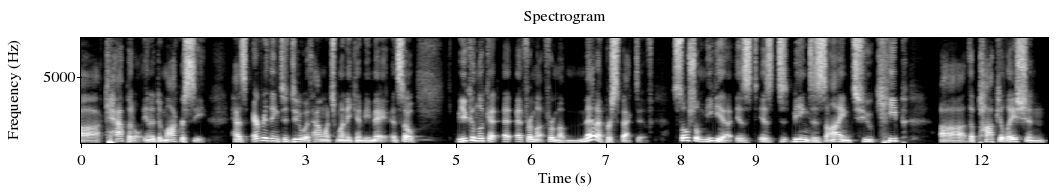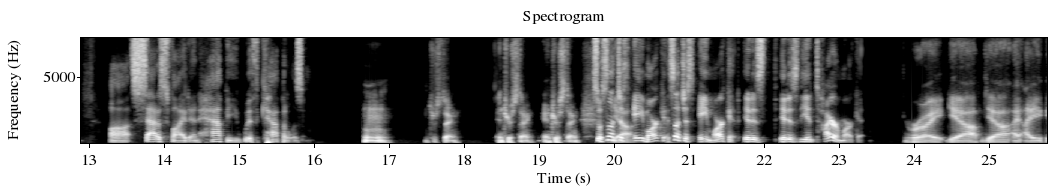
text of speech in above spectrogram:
uh, capital in a democracy has everything to do with how much money can be made. And so you can look at, at, from a from a meta perspective. Social media is is being designed to keep uh, the population uh, satisfied and happy with capitalism. Hmm. Interesting. Interesting. Interesting. So it's not yeah. just a market. It's not just a market. It is it is the entire market. Right. Yeah. Yeah. I, I,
